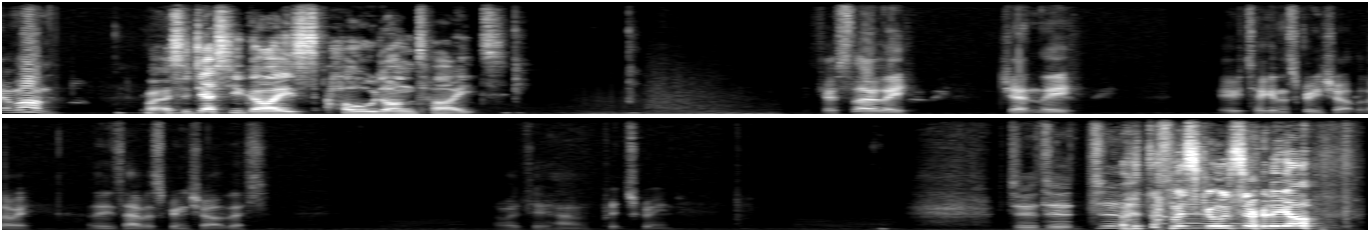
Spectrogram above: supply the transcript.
Come on, Right, I suggest you guys hold on tight. go slowly, gently. Are you taking a screenshot, by the way? I need to have a screenshot of this. I do? Have a print screen. Du- du- du- Damaskul's already off.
